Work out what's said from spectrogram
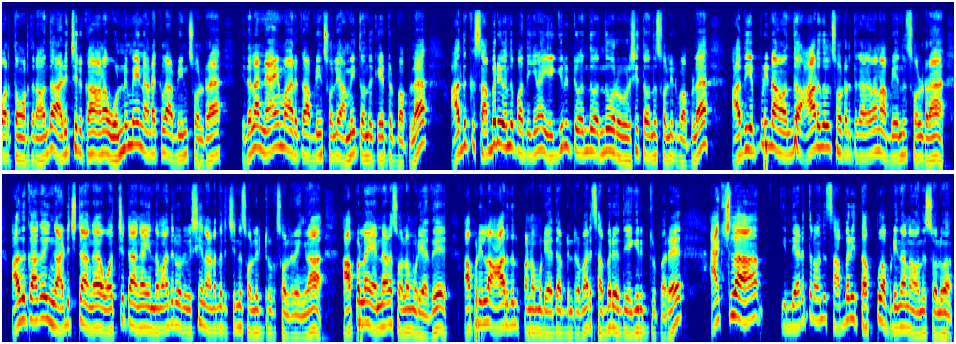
ஒருத்தன் ஒருத்தனை வந்து அடிச்சிருக்கான் ஆனால் ஒன்றுமே நடக்கல அப்படின்னு சொல்கிற இதெல்லாம் நியாயமாக இருக்கா? அப்படின்னு சொல்லி அமித் வந்து கேட்டிருப்பாப்புல. அதுக்கு சபரி வந்து பார்த்தீங்கன்னா எகிரிட்டு வந்து வந்து ஒரு விஷயத்தை வந்து சொல்லியிருப்பாப்புல. அது எப்படி நான் வந்து ஆறுதல் சொல்கிறதுக்காக தான் நான் அப்படி வந்து சொல்கிறேன் அதுக்காக இங்கே அடிச்சிட்டாங்க வச்சுட்டாங்க இந்த மாதிரி ஒரு விஷயம் நடந்துருச்சுன்னு சொல்லிட்டு சொல்கிறீங்களா அப்போல்லாம் என்னால் சொல்ல முடியாது. அப்படிலாம் ஆறுதல் பண்ண முடியாது அப்படின்ற மாதிரி சபரி வந்து எகிரிட்டு இருப்பாரு ஆக்சுவலாக இந்த இடத்துல வந்து சபரி தப்பு அப்படின்னு தான் நான் வந்து சொல்லுவேன்.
